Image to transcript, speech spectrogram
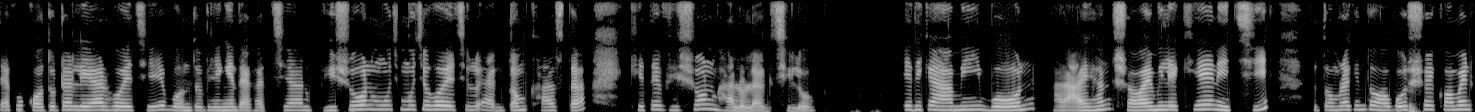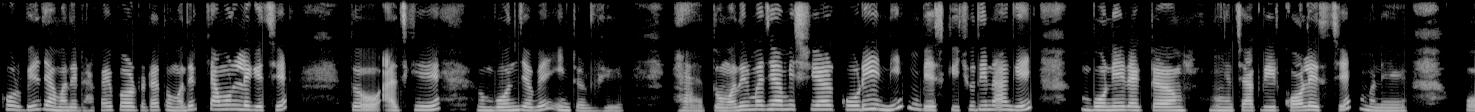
দেখো, কতটা লেয়ার হয়েছে বোন তো ভেঙে দেখাচ্ছে। আর ভীষণ মুচমুচে হয়েছিল, একদম খাস্তা। খেতে ভীষণ ভালো লাগছিল। এদিকে আমি, বোন আর আয়হান সবাই মিলে খেয়ে নিচ্ছি। তো তোমরা কিন্তু অবশ্যই কমেন্ট করবে যে আমাদের ঢাকাই পরোটাটা তোমাদের কেমন লেগেছে। তো আজকে বোন যাবে ইন্টারভিউ হ্যাঁ তোমাদের মাঝে আমি শেয়ার করিনি, বেশ কিছুদিন আগেই বোনের একটা চাকরির কল এসছে মানে ও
